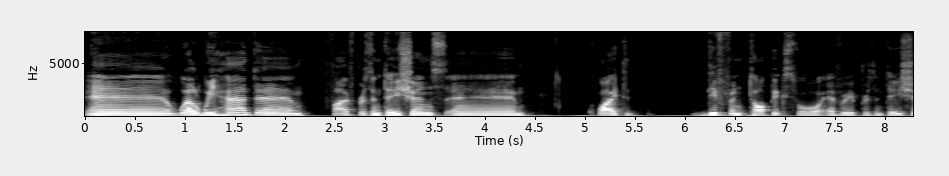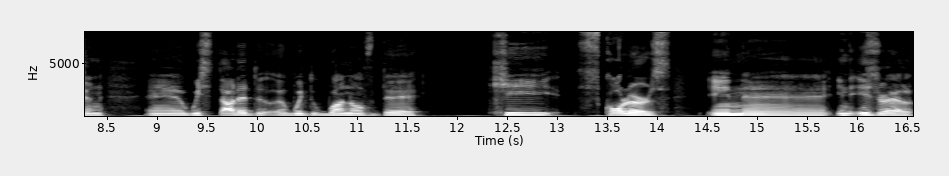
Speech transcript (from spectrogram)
well, we had um, five presentations, quite different topics for every presentation. Uh, we started uh, with one of the key scholars in uh, in Israel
